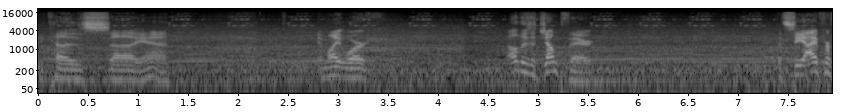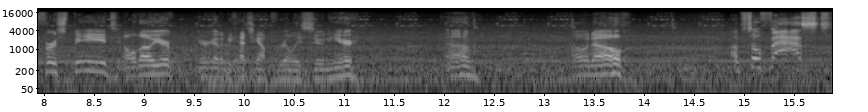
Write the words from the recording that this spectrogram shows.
because uh, yeah, it might work. Oh, there's a jump there. But see, I prefer speed. Although you're you're gonna be catching up really soon here. Um. Oh no. I'm so fast.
